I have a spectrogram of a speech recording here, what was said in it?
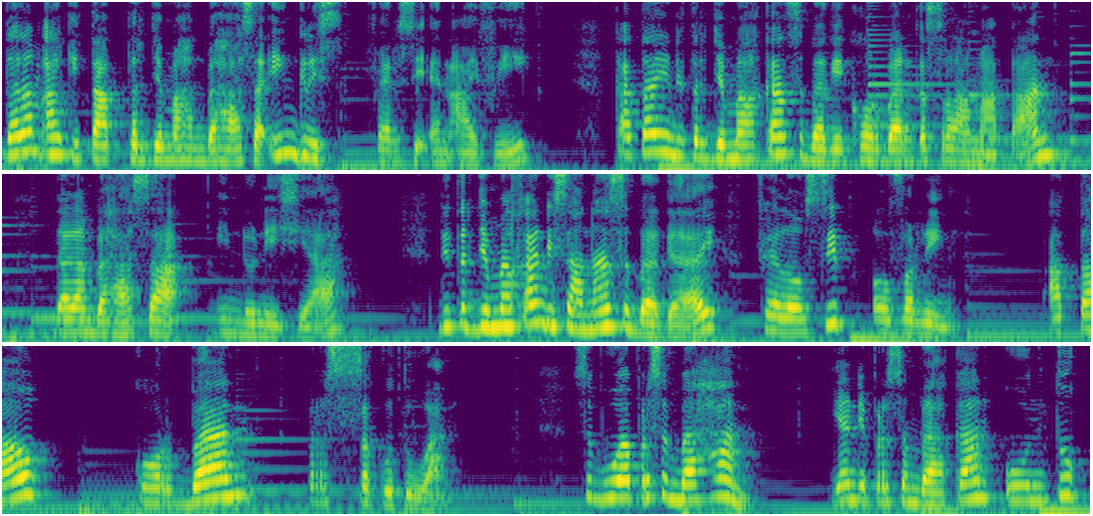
Dalam Alkitab terjemahan bahasa Inggris versi NIV, kata yang diterjemahkan sebagai korban keselamatan dalam bahasa Indonesia diterjemahkan di sana sebagai fellowship offering atau korban persekutuan. Sebuah persembahan yang dipersembahkan untuk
